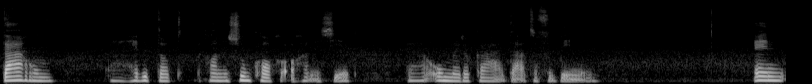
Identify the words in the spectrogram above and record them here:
daarom uh, heb ik dat gewoon een Zoom call georganiseerd. Uh, om met elkaar daar te verbinden. En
